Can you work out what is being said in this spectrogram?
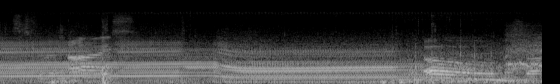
This is really nice. Oh, messed up.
